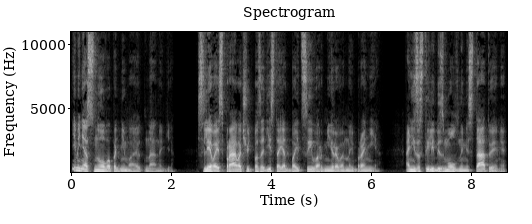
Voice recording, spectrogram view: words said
и меня снова поднимают на ноги. Слева и справа чуть позади стоят бойцы в армированной броне. Они застыли безмолвными статуями,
